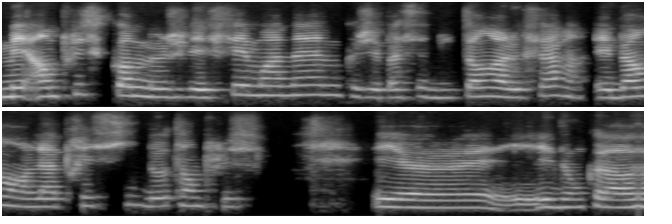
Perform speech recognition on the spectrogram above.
Mais en plus, comme je l'ai fait moi-même, que j'ai passé du temps à le faire, eh ben, on l'apprécie d'autant plus. Et, euh, donc, euh,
